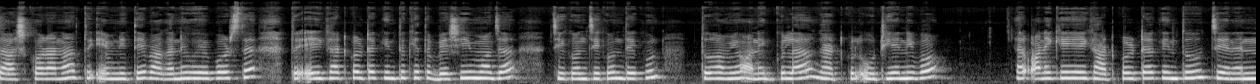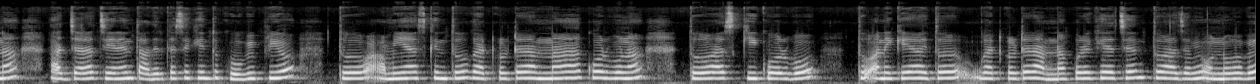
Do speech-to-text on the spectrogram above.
চাষ করা না, তো এমনিতেই বাগানে হয়ে পড়ছে। তো এই ঘাটকোলটা কিন্তু খেতে বেশি মজা, চিকন চিকন, দেখুন। তো আমি অনেকগুলা ঘাটকোল উঠিয়ে নিব। আর অনেকেই এই ঘাটকোলটা কিন্তু চেনেন না। আর যারা চেনেন, তাদের কাছে কিন্তু খুবই প্রিয়। তো আমি আজ কিন্তু ঘাটকোলটা রান্না করব না। তো আজ কি করব? তো অনেকে হয়তো ঘাটকোলটা রান্না করে খেয়েছেন। তো আজ আমি অন্যভাবে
